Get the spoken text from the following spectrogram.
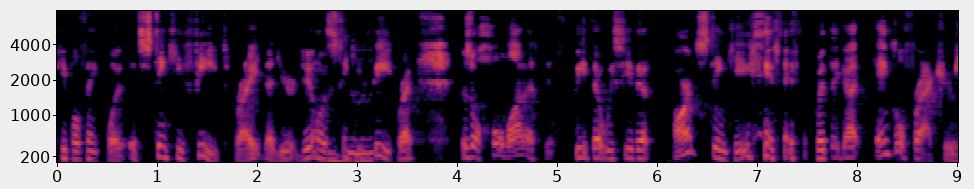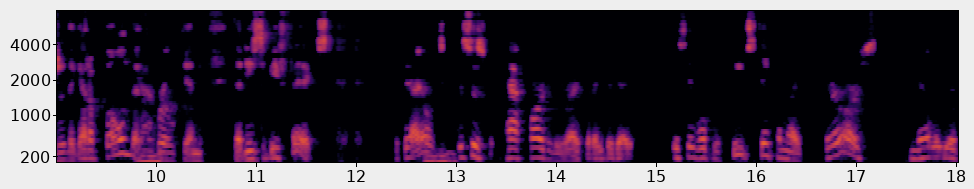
people think, well, it's stinky feet, right? That you're dealing with stinky Mhm. feet, right? There's a whole lot of feet that we see that aren't stinky, but they got ankle fractures or they got a bone that's Yeah. broken that needs to be fixed. But they, I always, Mhm. this is half-heartedly, right? But I, they, they say, well, the feet stink. I'm like, there are smellier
